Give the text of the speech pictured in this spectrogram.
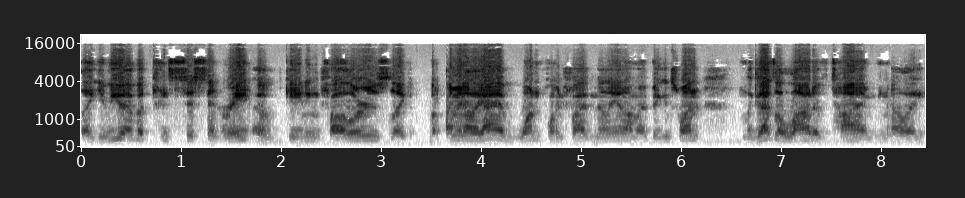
Like if you have a consistent rate of gaining followers, like I mean like I have 1.5 million on my biggest one. Like that's a lot of time, you know. Like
